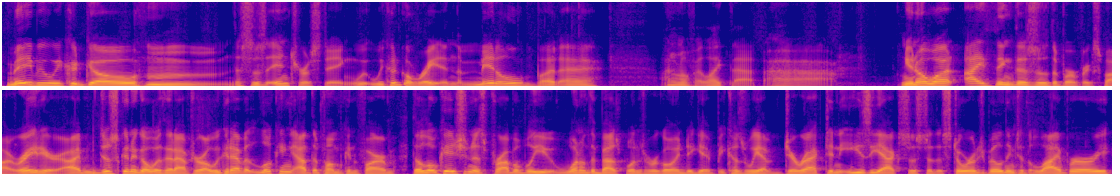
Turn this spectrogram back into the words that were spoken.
Maybe we could go, hmm, this is interesting. We, we could go right in the middle, but uh, I don't know if I like that. Uh, You know what? I think this is the perfect spot right here. I'm just gonna go with it after all. We could have it looking at the pumpkin farm. The location is probably one of the best ones we're going to get because we have direct and easy access to the storage building, to the library,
